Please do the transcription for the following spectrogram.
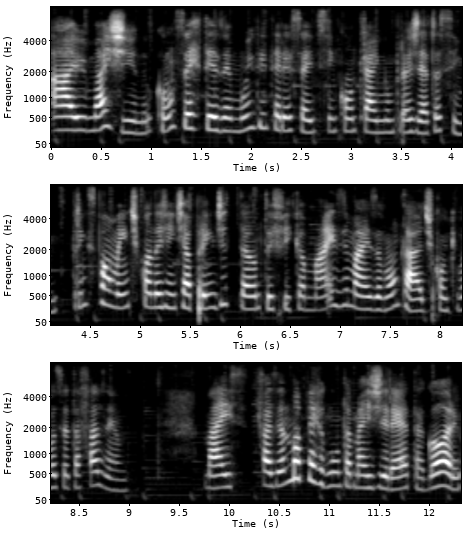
Ah, eu imagino. Com certeza é muito interessante se encontrar em um projeto assim, principalmente quando a gente aprende tanto e fica mais e mais à vontade com o que você está fazendo. Mas, fazendo uma pergunta mais direta agora,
